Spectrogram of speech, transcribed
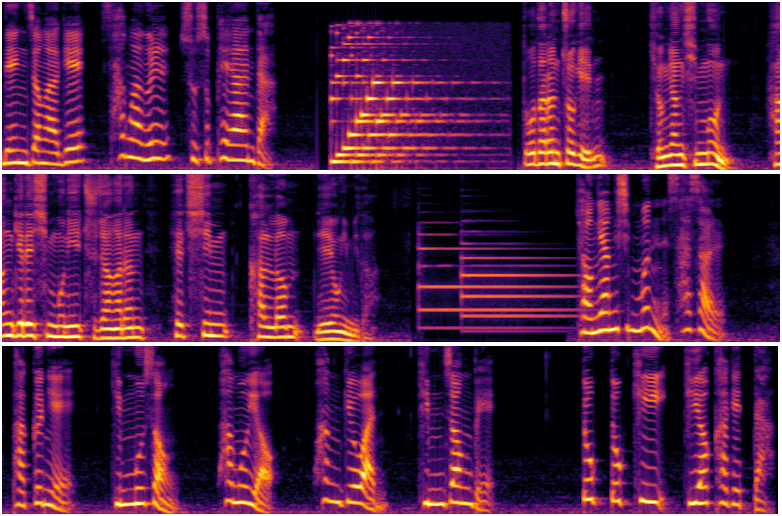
냉정하게 상황을 수습해야 한다. 또 다른 쪽인 경향신문, 한겨레 신문이 주장하는 핵심 칼럼 내용입니다. 경향신문 사설 박근혜, 김무성, 황우여, 황교안, 김정배 똑똑히 기억하겠다.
